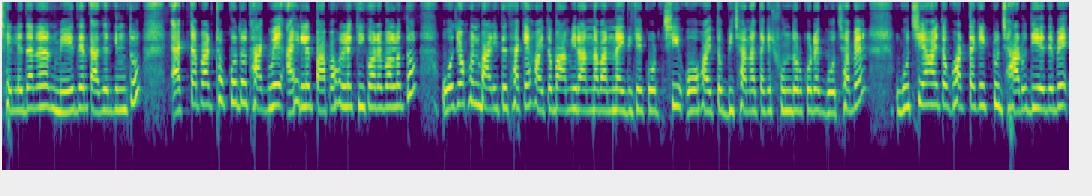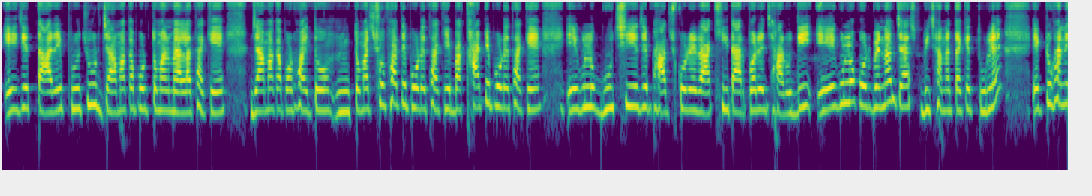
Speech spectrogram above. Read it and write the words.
ছেলেদের আর মেয়েদের কাজের কিন্তু একটা পার্থক্য তো থাকবে। আহিলের পাপা হলে কি করে বলো তো ও যখন বাড়িতে থাকে হয়তো বা আমি রান্না বান্না এদিকে করছি, ও হয়তো বিছানাটাকে সুন্দর করে গোছাবে, গুছিয়ে হয়তো ঘরটাকে একটু ঝাড়ু দিয়ে দেবে। এই যে তারে প্রচুর জামা কাপড় তোমার মেলা থাকে জামা কাপড় হয়তো তোমার সোফাতে পড়ে থাকে বা খাটে পড়ে থাকে, এগুলো গুছিয়ে যে ভাঁজ করে রাখি, তারপরে ঝাড়ু দিই, এগুলো করবে না, জাস্ট বিছানাটাকে তুলে একটুখানি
